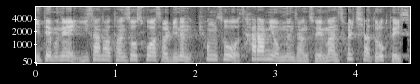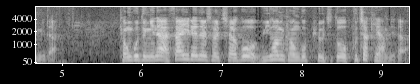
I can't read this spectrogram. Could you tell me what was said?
이 때문에 이산화탄소 소화 설비는 평소 사람이 없는 장소에만 설치하도록 되어 있습니다. 경고등이나 사이렌을 설치하고 위험 경고 표지도 부착해야 합니다.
